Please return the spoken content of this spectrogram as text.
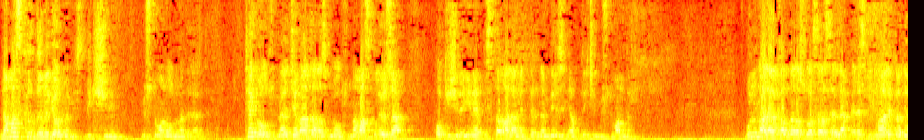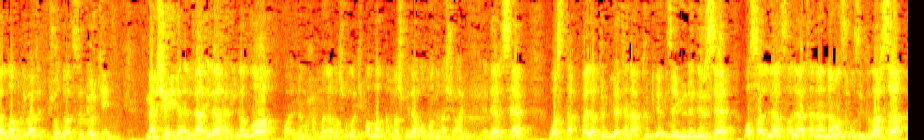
namaz kıldığını görmemiz bir kişinin Müslüman olduğuna delalet. Tek olsun veya cemaat arasında olsun namaz kılıyorsa o kişi de yine İslam alametlerinden birisini yaptığı için Müslümandır. Bununla alakalı da Resulullah sallallahu aleyhi ve sellem Enes bin Malik radıyallahu anh rivayet etmiş olduğu hadiste diyor ki Men şehide en la ilahe illallah ve enne Muhammeden Resulullah kim Allah'tan başka ilah olmadığına şahitlik ederse ve istakbele kıbletena kıblemize yönelirse ve salla salatena namazımızı kılarsa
